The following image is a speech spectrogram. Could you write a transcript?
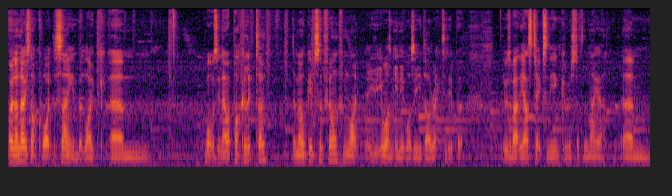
I mean, I know it's not quite the same, but like, um, what was it now? Apocalypto, the Mel Gibson film from like, he- wasn't in it, was he? He directed it, but it was about the Aztecs and the Inca and stuff, the Maya. Um,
